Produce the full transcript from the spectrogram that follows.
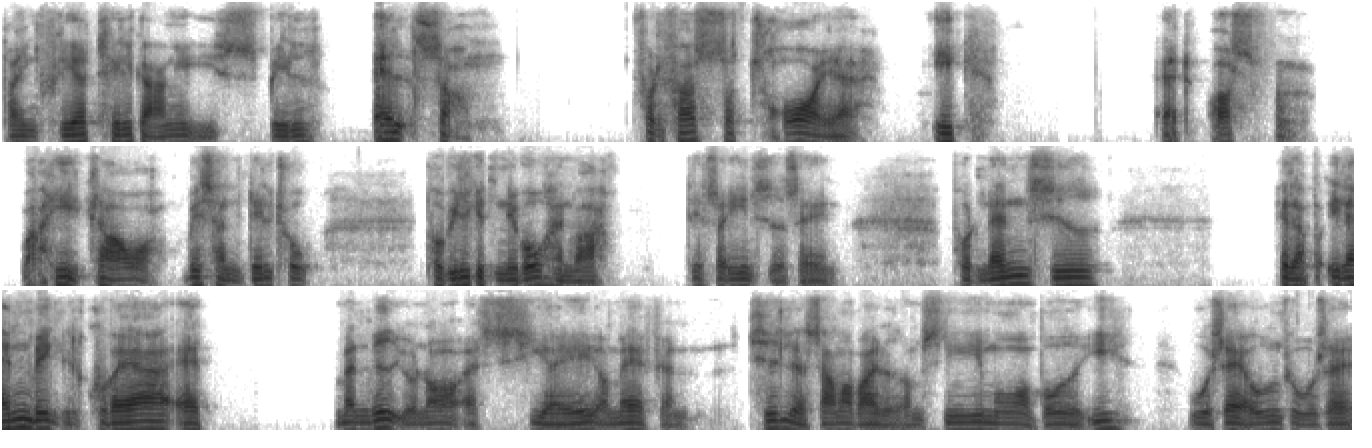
bringe flere tilgange i spil. Altså, for det første så tror jeg ikke, at Osvald var helt klar over, hvis han deltog, på hvilket niveau han var. Det er så en side af sagen. På den anden side, eller en anden vinkel kunne være, at man ved jo, når at CIA og mafian tidligere samarbejdet om snigemord både i USA og uden for USA,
